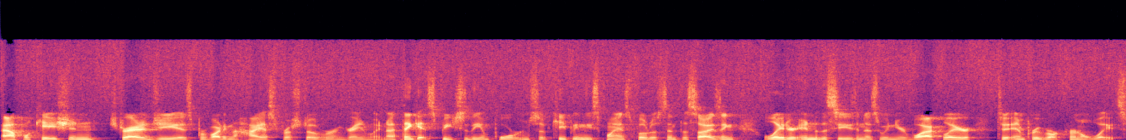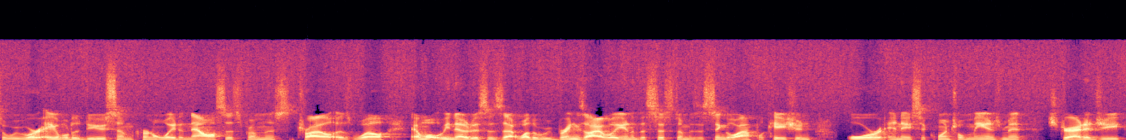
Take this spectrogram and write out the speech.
application strategy is providing the highest fresh stover and grain weight. And I think it speaks to the importance of keeping these plants photosynthesizing later into the season as we near black layer to improve our kernel weight. So we were able to do some kernel weight analysis from this trial as well. And what we notice is that whether we bring Xyway into the system as a single application or in a sequential management strategy,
